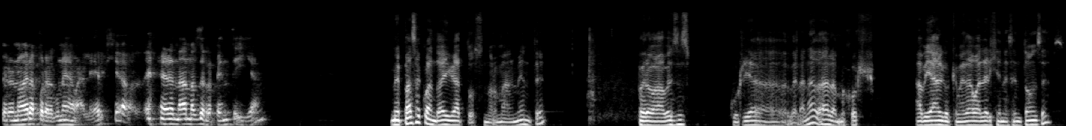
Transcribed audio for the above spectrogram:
Pero no era por alguna alergia, era nada más de repente y ya. Me pasa cuando hay gatos normalmente, pero a veces ocurría de la nada, a lo mejor había algo que me daba alergia en ese entonces.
